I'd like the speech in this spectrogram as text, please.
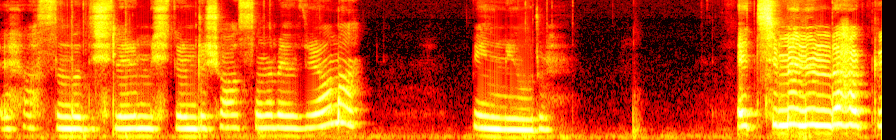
Eh, aslında dişlerim dişlerim de şu aslana benziyor ama bilmiyorum. E çimenin de hakkı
